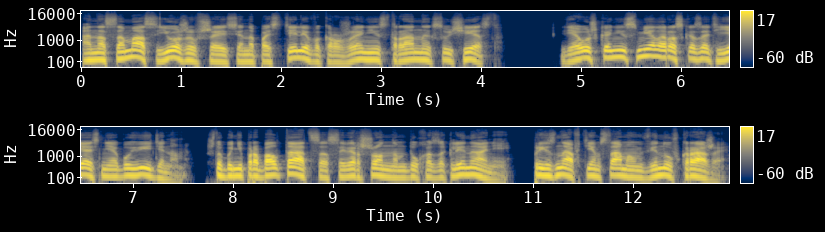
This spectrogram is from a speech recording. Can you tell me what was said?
Она сама съежившаяся на постели в окружении странных существ. Девушка не смела рассказать Ясне об увиденном, чтобы не проболтаться о совершенном духозаклинании, признав тем самым вину в краже.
